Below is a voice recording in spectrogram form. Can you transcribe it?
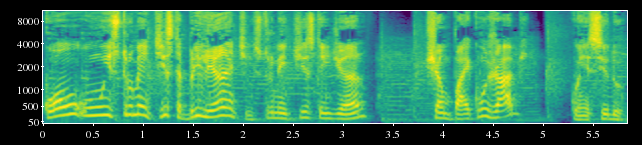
com um instrumentista brilhante, instrumentista indiano, Champai Punjab, conhecido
